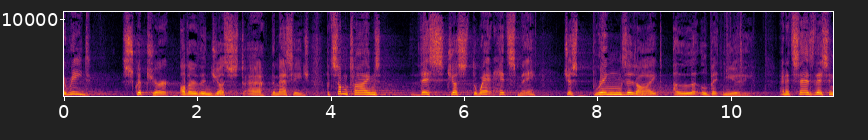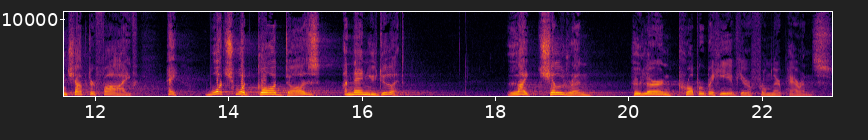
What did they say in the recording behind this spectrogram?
read scripture other than just uh, the message, but sometimes this, just the way it hits me, just brings it out a little bit new. And it says this in chapter 5 Hey, watch what God does, and then you do it. Like children who learn proper behavior from their parents.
